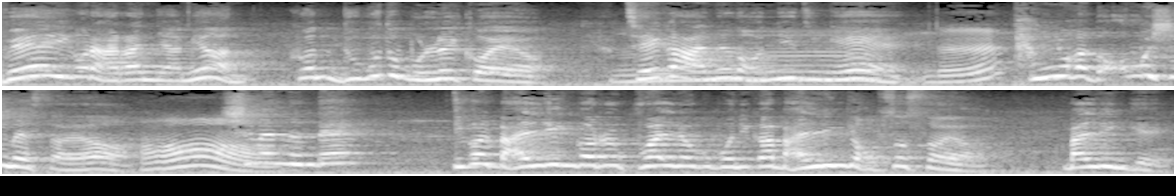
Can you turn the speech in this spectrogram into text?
왜 이걸 알았냐면 그건 누구도 모를 거예요. 제가 아는 언니 중에 네. 당뇨가 너무 심했어요. 아. 심했는데 이걸 말린 거를 구하려고 보니까 말린 게 없었어요. 말린 게.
